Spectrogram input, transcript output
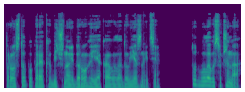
просто поперек бічної дороги, яка вела до в'язниці. Тут була височина,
